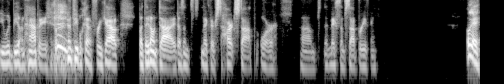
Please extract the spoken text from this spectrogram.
you would be unhappy and people kind of freak out, but they don't die. It doesn't make their heart stop or um, it makes them stop breathing. Okay,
